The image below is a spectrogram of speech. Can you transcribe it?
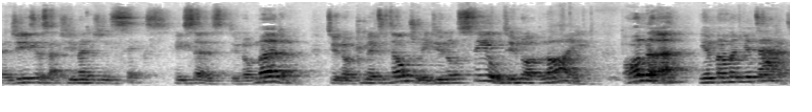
And Jesus actually mentions six. He says, Do not murder, do not commit adultery, do not steal, do not lie, honour your mum and your dad.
